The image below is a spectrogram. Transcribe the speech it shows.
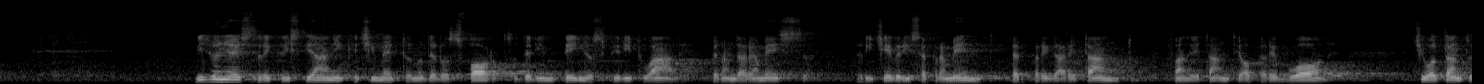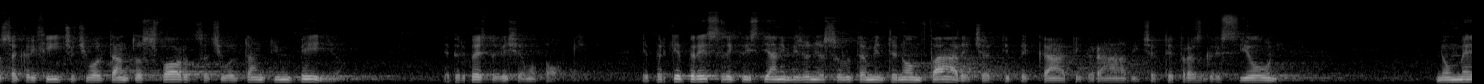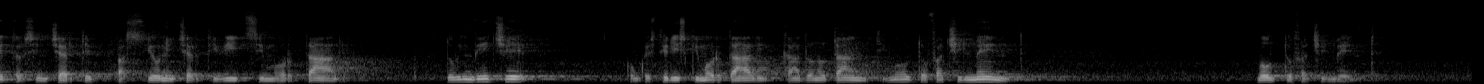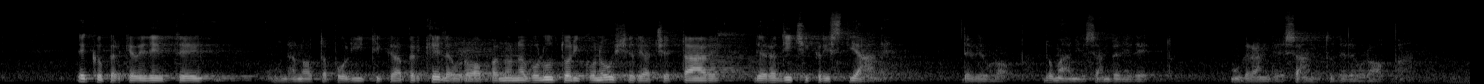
Bisogna essere cristiani che ci mettono dello sforzo, dell'impegno spirituale per andare a messa, per ricevere i sacramenti, per pregare tanto, fare tante opere buone. Ci vuole tanto sacrificio, ci vuole tanto sforzo, ci vuole tanto impegno. È per questo che siamo pochi. E perché per essere cristiani bisogna assolutamente non fare certi peccati gravi, certe trasgressioni, non mettersi in certe passioni, in certi vizi mortali, dove invece con questi rischi mortali cadono tanti molto facilmente, molto facilmente. Ecco perché vedete nota politica, perché l'Europa non ha voluto riconoscere e accettare le radici cristiane dell'Europa. Domani è San Benedetto, un grande santo dell'Europa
